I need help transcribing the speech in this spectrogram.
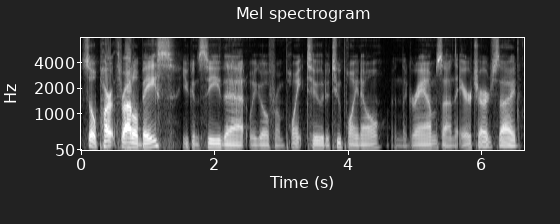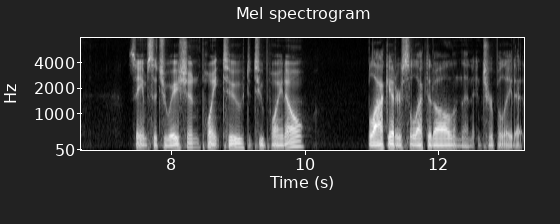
So part throttle base, you can see that we go from 0.2 to 2.0 in the grams on the air charge side. Same situation, 0.2 to 2.0. Block it or select it all and then interpolate it.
